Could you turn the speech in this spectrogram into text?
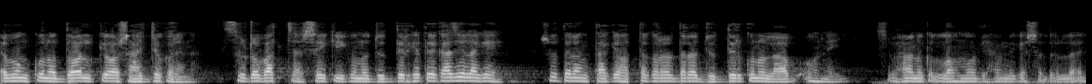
এবং কোন দলকেও সাহায্য করে না। ছোট বাচ্চা, সে কি কোনো যুদ্ধের ক্ষেত্রে কাজে লাগে? সুতরাং তাকে হত্যা করার দ্বারা যুদ্ধের কোনো লাভও নেই। সুহানুকাল্লাহ বিহামদিকে সাদুল্লাহ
